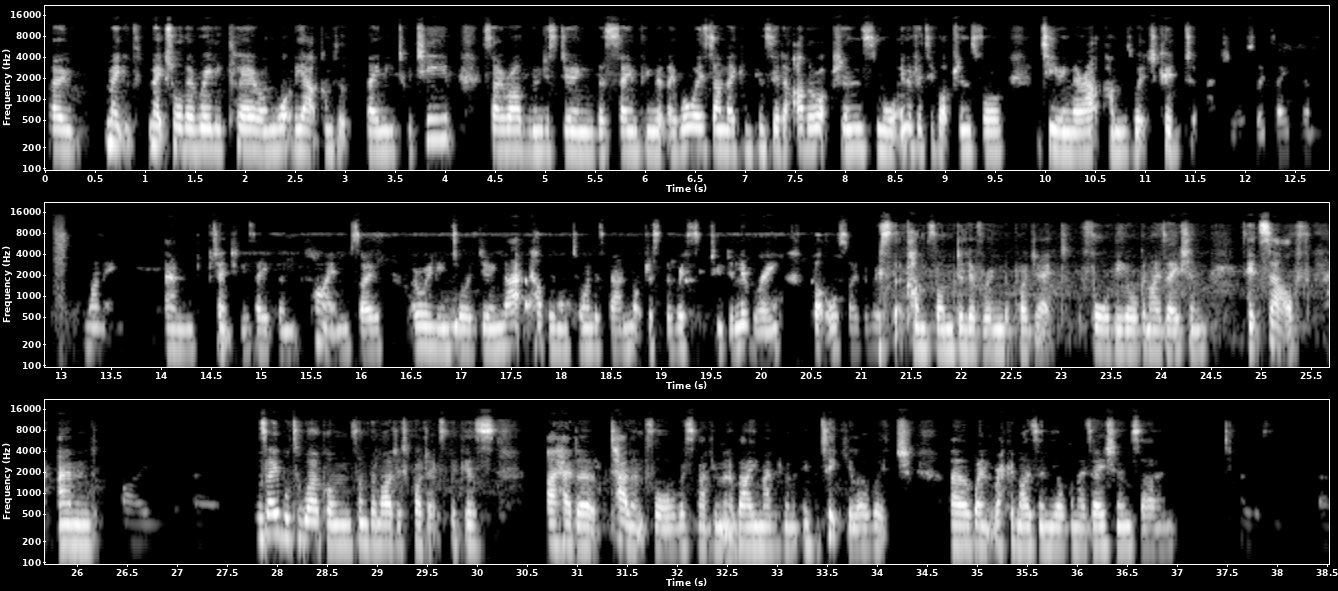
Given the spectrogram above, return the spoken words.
So make make sure they're really clear on what the outcomes that they need to achieve. So rather than just doing the same thing that they've always done, they can consider other options, more innovative options for achieving their outcomes, which could actually also save them money and potentially save them time. So I really enjoyed doing that, helping them to understand not just the risk to delivery, but also the risks that come from delivering the project for the organisation itself. And was able to work on some of the largest projects because I had a talent for risk management and value management in particular, which uh, went recognised in the organisation. So I received uh,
